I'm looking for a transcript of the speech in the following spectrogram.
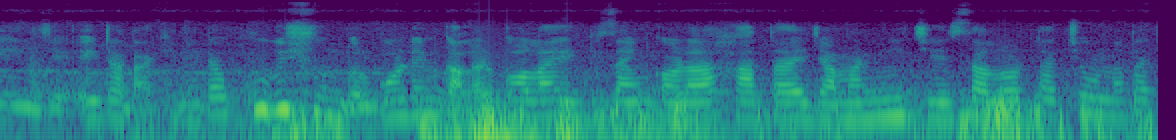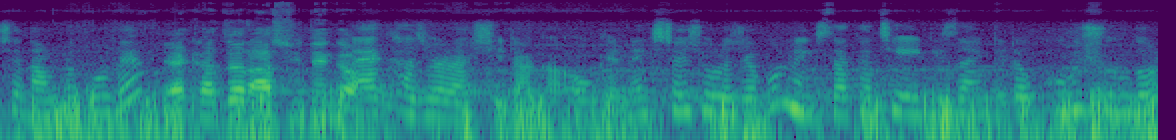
এই যে এটা দেখেন এটা খুবই সুন্দর গোল্ডেন কালার গলায় ডিজাইন করা হাতায় জামার নিচে সালোয়ার থাকছে অন্য থাকছে দামটা পড়বে 1080 টাকা। এক হাজার আশি টাকা ওকে নেক্সটে চলে যাব নেক্সট দেখাচ্ছি এই ডিজাইনটা এটাও খুবই সুন্দর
